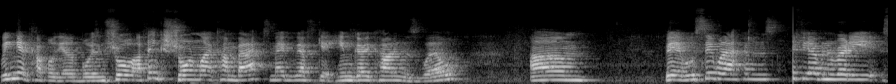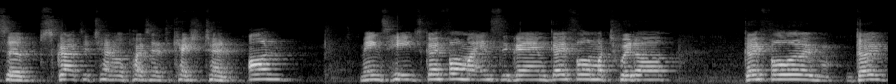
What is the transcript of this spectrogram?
we can get a couple of the other boys. I'm sure, I think Sean might come back. So maybe we have to get him go-karting as well. Um, but yeah, we'll see what happens. If you haven't already, subscribe to the channel, post notification turned on. Means heaps. Go follow my Instagram, go follow my Twitter, go follow, go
